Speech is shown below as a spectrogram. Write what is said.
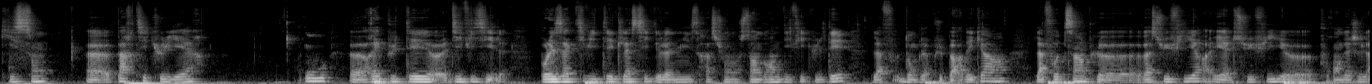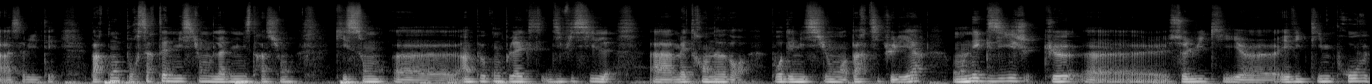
qui sont euh, particulières ou réputées difficiles. Pour les activités classiques de l'administration sans grande difficulté, donc la plupart des cas, hein, la faute simple va suffire et elle suffit pour engager la responsabilité. Par contre, pour certaines missions de l'administration qui sont euh, un peu complexes, difficiles à mettre en œuvre pour des missions particulières, on exige que euh, celui qui euh, est victime prouve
